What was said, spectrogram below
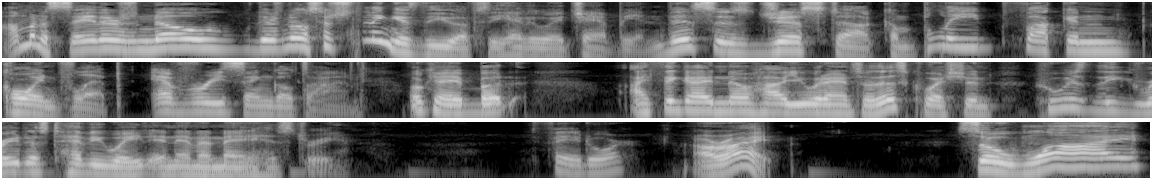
I'm gonna say there's no there's no such thing as the UFC heavyweight champion. This is just a complete fucking coin flip every single time. Okay, but I think I know how you would answer this question. Who is the greatest heavyweight in MMA history? Fedor. All right. So why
